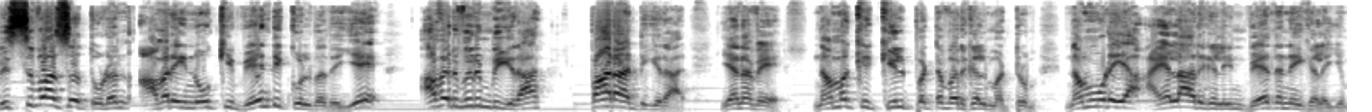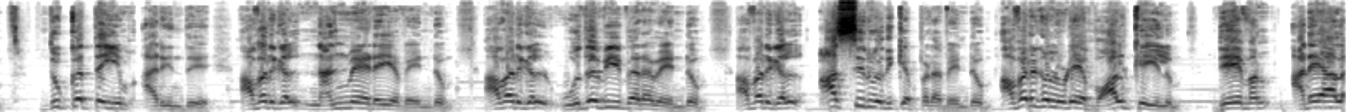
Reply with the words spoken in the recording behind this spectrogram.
விசுவாசத்துடன் அவரை நோக்கி வேண்டிக் கொள்வதையே அவர் விரும்புகிறார். பாராட்டுகிறார். எனவே நமக்கு கீழ்ப்பட்டவர்கள் மற்றும் நம்முடைய அயலார்களின் வேதனைகளையும் துக்கத்தையும் அறிந்து அவர்கள் நன்மையடைய வேண்டும். அவர்கள் உதவி பெற வேண்டும். அவர்கள் ஆசீர்வதிக்கப்பட வேண்டும். அவர்களுடைய வாழ்க்கையிலும் தேவன் அடையாள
